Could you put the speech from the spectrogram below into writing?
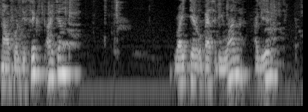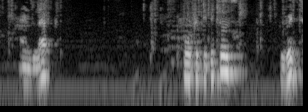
Now for the sixth item. Right there opacity 1 again and left 450 pixels. Width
